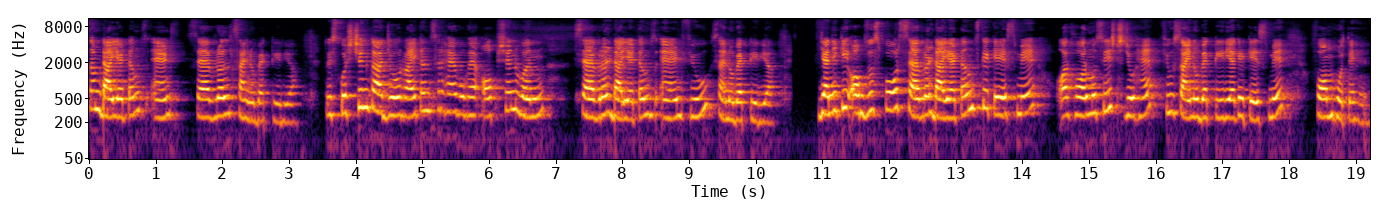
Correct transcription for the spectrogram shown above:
some diatoms and several cyanobacteria तो इस क्वेश्चन का जो राइट right आंसर है, वो है option one several diatoms and few cyanobacteria यानी कि ऑक्सोस्पोर सेवरल डाइएटम्स के केस में और हॉर्मोसिस्ट जो हैं फ्यू साइनोबैक्टीरिया के केस में फॉर्म होते हैं.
